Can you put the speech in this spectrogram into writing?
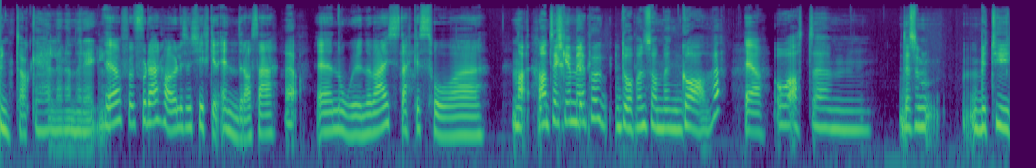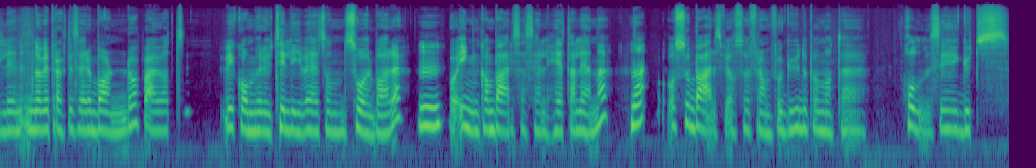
unntaket heller enn regelen. Ja, for, for der har jo liksom kirken endra seg Ja. eh, noe underveis. Det er ikke så eh, Nei, man tenker mer på dåpen som en gave, Ja. og at ehm, det som blir tydelig når vi praktiserer barnedåp, er jo at vi kommer ut til livet helt sånn sårbare, Mm. og ingen kan bære seg selv helt alene. Nei. Og så bæres vi også framfor Gud og på en måte holdes i Guds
